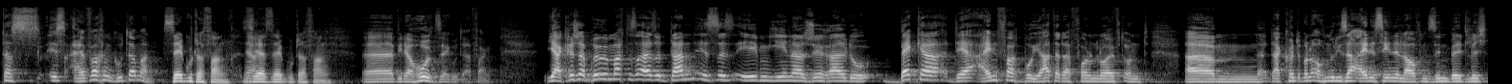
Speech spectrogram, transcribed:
Das ist einfach ein guter Mann. sehr guter Fang. Ja. Sehr, sehr guter Fang. Äh, wiederholt sehr guter Fang. Ja, Grisha Pröbel macht es also, dann ist es eben jener Geraldo Becker, der einfach Boyata davonläuft und ähm, da könnte man auch nur diese eine Szene laufen, sinnbildlich.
